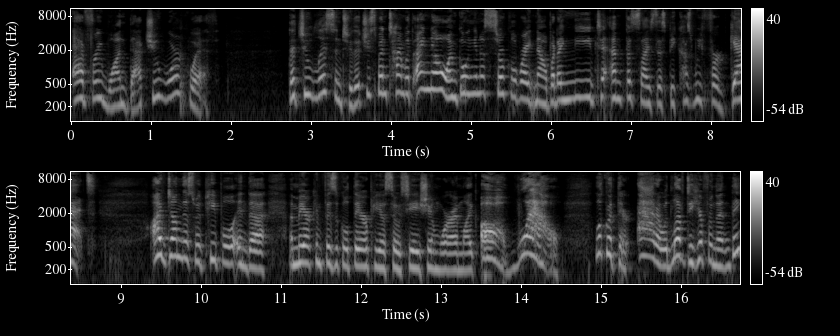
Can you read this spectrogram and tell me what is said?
everyone that you work with. That you listen to, that you spend time with. I know I'm going in a circle right now, but I need to emphasize this because we forget I've done this with people in the American Physical Therapy Association where I'm like, oh, wow, look what they're at. I would love to hear from them. They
